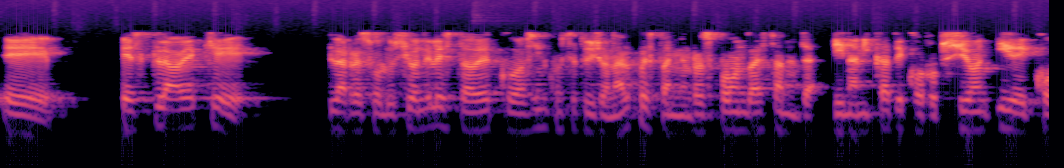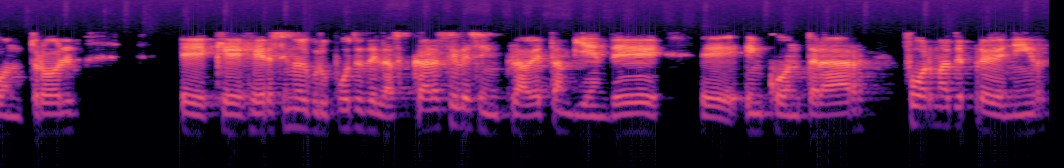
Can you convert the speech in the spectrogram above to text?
es clave que la resolución del estado de cosas inconstitucional pues también responda a estas dinámicas de corrupción y de control eh, que ejercen los grupos desde las cárceles en clave también de encontrar formas de prevenir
